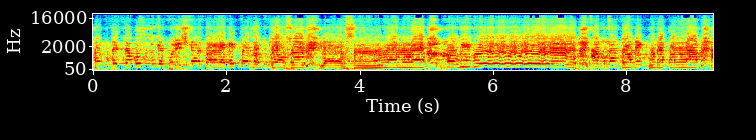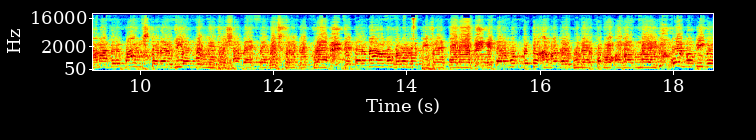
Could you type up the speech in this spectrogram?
প্রত্যেকটা বস্তুকে পরিষ্কার করার এক একটা যন্ত্র আছে। ইয়া রাসূলুল্লাহ, নবী গো। আমরা তো অনেক গুণা করলাম। আমাদের বাইশ টনের দুই আঙ্গুল নিচে সাদা একটা গোস্তের টুকরা যেটার নাম হলো লতিফে কলব। এটার মধ্যে তো আমাদের গুণের কোনো অভাব নাই। ও নবী গো,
